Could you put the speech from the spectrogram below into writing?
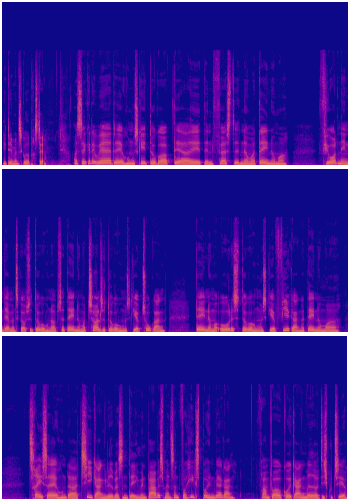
i det, man skal ud og præstere. Og så kan det jo være, at øh, hun måske dukker op der øh, den første nummer, dag nummer 14, inden der man skal op, så dukker hun op. Så dag nummer 12, så dukker hun måske op to gange. Dag nummer 8, så dukker hun måske op fire gange, og dag nummer 3, så er hun der 10 gange i løbet af sådan en dag. Men bare hvis man sådan får helt på hende hver gang, frem for at gå i gang med at diskutere,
